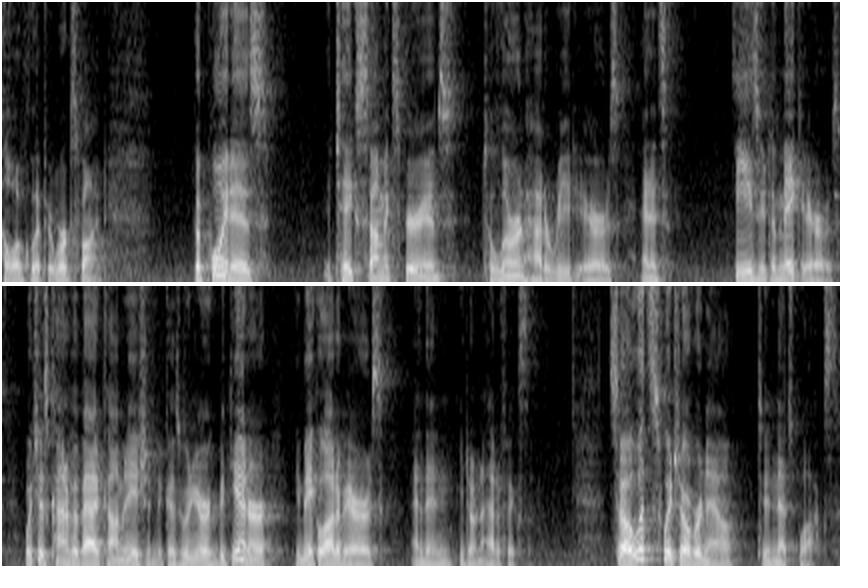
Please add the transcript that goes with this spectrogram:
hello Cliff, it works fine. The point is, it takes some experience to learn how to read errors, and it's easy to make errors, which is kind of a bad combination, because when you're a beginner, you make a lot of errors, and then you don't know how to fix them. So let's switch over now to NetsBlox.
